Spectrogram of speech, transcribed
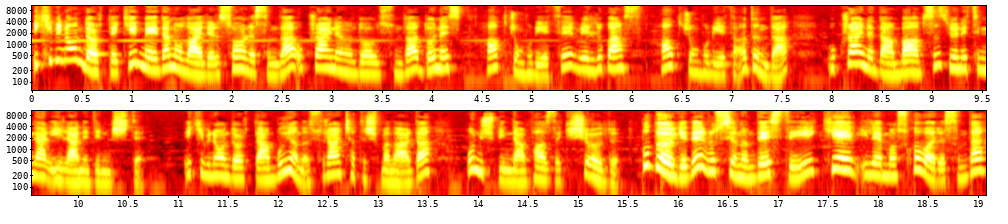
2014'teki meydan olayları sonrasında Ukrayna'nın doğusunda Donetsk Halk Cumhuriyeti ve Lugansk Halk Cumhuriyeti adında Ukrayna'dan bağımsız yönetimler ilan edilmişti. 2014'ten bu yana süren çatışmalarda 13 binden fazla kişi öldü. Bu bölgede Rusya'nın desteği Kiev ile Moskova arasında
